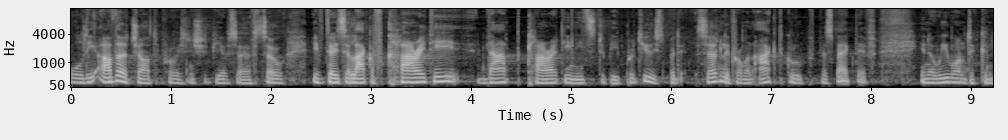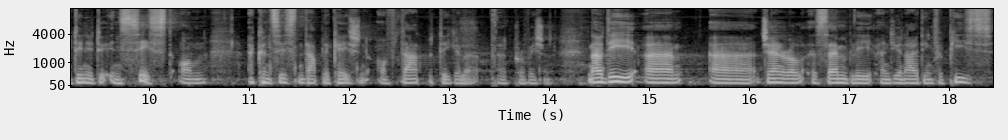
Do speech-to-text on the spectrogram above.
all the other charter provisions should be observed. So if there's a lack of clarity, that clarity needs to be produced. But certainly from an ACT group perspective, you know, we want to continue to insist on a consistent application of that particular uh, provision. Now the um, uh, General Assembly and Uniting for Peace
